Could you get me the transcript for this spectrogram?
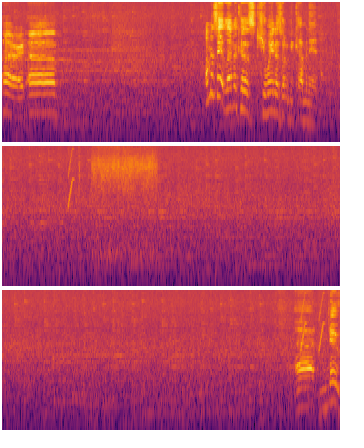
Alright, uh... I'm gonna say 11 because Quina's gonna be coming in. No.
